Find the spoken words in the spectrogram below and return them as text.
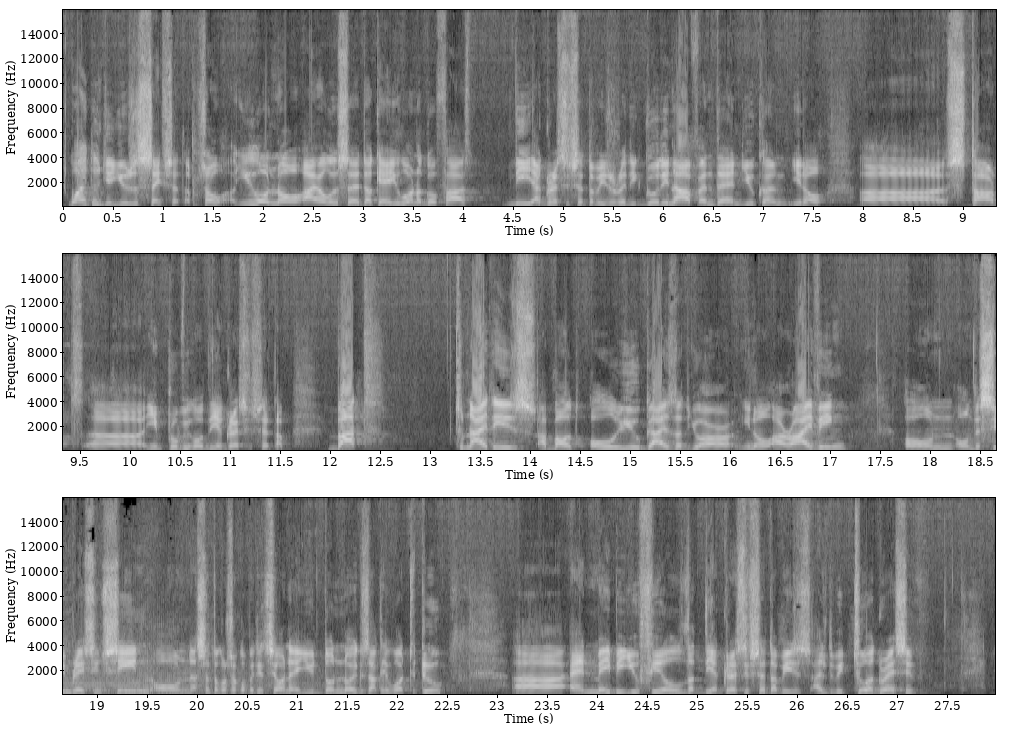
Why don't you use a safe setup? So you all know I always said, okay, you want to go fast, the aggressive setup is already good enough, and then you can, you know, uh, start uh, improving on the aggressive setup. But tonight is about all you guys that you are, you know, arriving on on the sim racing scene on Assetto Corsa Competizione. You don't know exactly what to do, uh, and maybe you feel that the aggressive setup is a little bit too aggressive.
